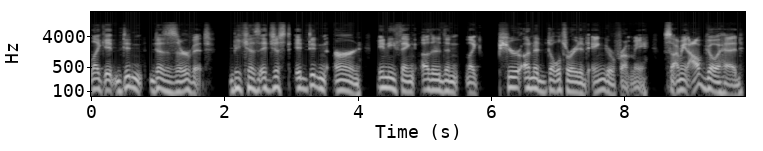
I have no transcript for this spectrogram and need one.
like it didn't deserve it because it just it didn't earn anything other than like pure unadulterated anger from me. So I mean, I'll go ahead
